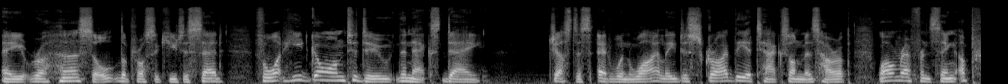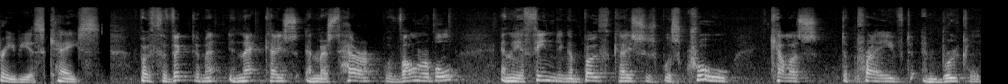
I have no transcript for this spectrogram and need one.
A rehearsal, the prosecutor said, for what he'd go on to do the next day. Justice Edwin Wylie described the attacks on Ms. Harrap while referencing a previous case. Both the victim in that case and Ms. Harrap were vulnerable and the offending in both cases was cruel, callous, depraved, and brutal.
